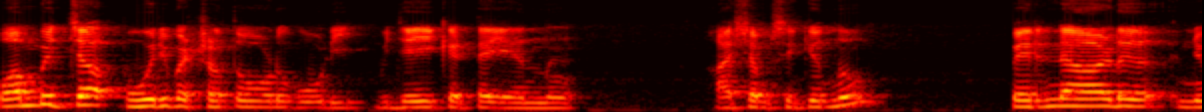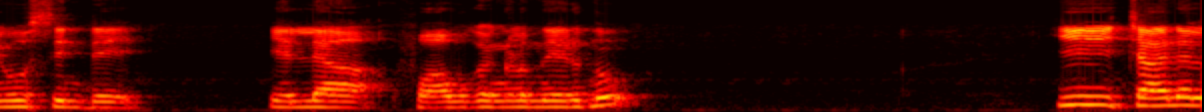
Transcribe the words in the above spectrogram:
വമ്പിച്ച ഭൂരിപക്ഷത്തോടുകൂടി വിജയിക്കട്ടെ എന്ന് ആശംസിക്കുന്നു. പെരുന്നാട് ന്യൂസിന്റെ എല്ലാ ഭാവുകങ്ങളും നേരുന്നു. ഈ ചാനൽ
